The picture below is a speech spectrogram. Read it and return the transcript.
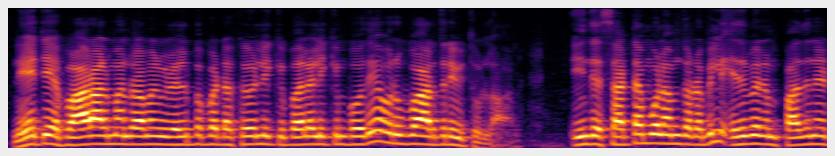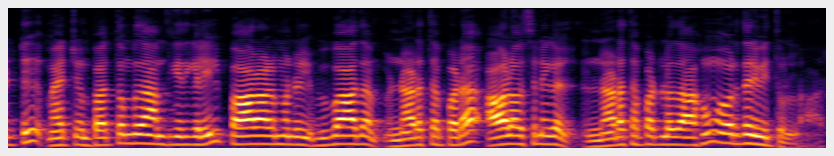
நேற்றைய பாராளுமன்ற அமர்வில் எழுப்பப்பட்ட கேள்விக்கு பதிலளிக்கும் போதே அவர் இவ்வாறு தெரிவித்துள்ளார். இந்த சட்டமூலம் தொடர்பில் எதிர்வரும் பதினெட்டு மற்றும் பத்தொன்பதாம் தேதிகளில் பாராளுமன்றில் விவாதம் நடத்தப்பட ஆலோசனைகள் நடத்தப்பட்டுள்ளதாகவும் அவர் தெரிவித்துள்ளார்.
